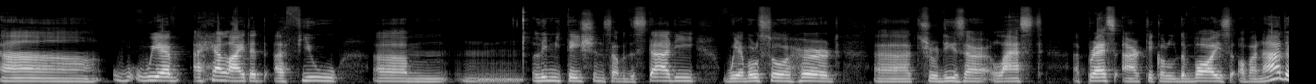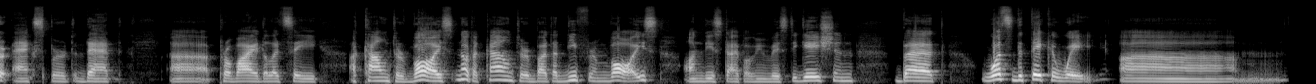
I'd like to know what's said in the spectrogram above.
uh, we have highlighted a few um, mm, limitations of the study. We have also heard uh, through these uh, last uh, press article the voice of another expert that uh, provide, let's say, a counter voice, not a counter, but a different voice on this type of investigation. But what's the takeaway um,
